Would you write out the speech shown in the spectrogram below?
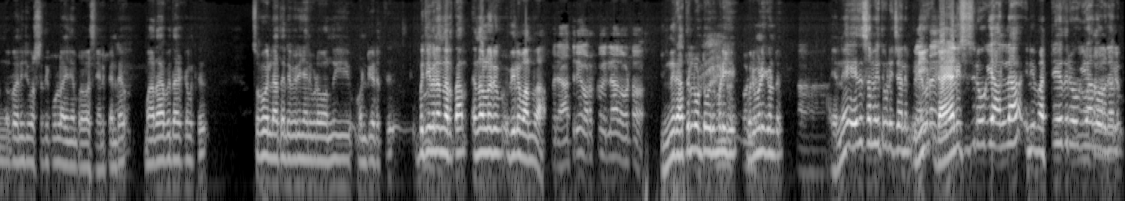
ഒന്ന് പതിനഞ്ച് വർഷത്തിൽ കൂടുതലായി ഞാൻ പ്രവാസി. ഞാനിപ്പോൾ എന്റെ മാതാപിതാക്കൾക്ക് സുഖമില്ലാത്തതിന്റെ പേര് ഞാൻ ഇവിടെ വന്ന് ഈ വണ്ടി എടുത്ത് ഉപജീവനം നിർത്താം എന്നുള്ളൊരു ഇതിൽ വന്നതാ. രാത്രി ഉറക്കം ഇല്ലാതെ ഓട്ടോ. ഇന്ന് രാത്രിയിലോട്ട് ഒരു മണിക്ക് ഒരു മണിക്കുണ്ട്. എന്നെ ഏത് സമയത്ത് വിളിച്ചാലും ഇനി ഡയാലിസിസ് രോഗിയല്ല ഇനി മറ്റേത് രോഗിയാന്ന് പറഞ്ഞാലും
